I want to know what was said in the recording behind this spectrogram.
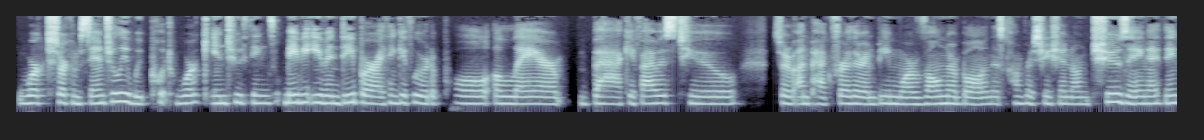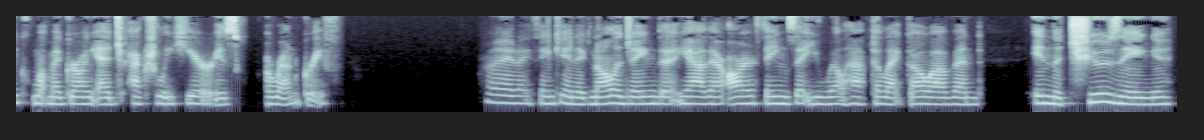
worked circumstantially. We put work into things, maybe even deeper. I think if we were to pull a layer back, if I was to sort of unpack further and be more vulnerable in this conversation on choosing, I think what my growing edge actually here is around grief. Right. I think in acknowledging that, yeah, there are things that you will have to let go of. And in the choosing,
